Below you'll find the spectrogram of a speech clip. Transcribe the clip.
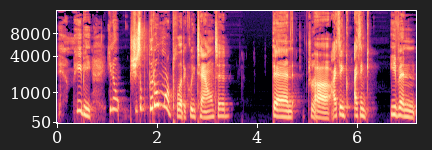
Yeah, Maybe you know she's a little more politically talented than uh, I think I think even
